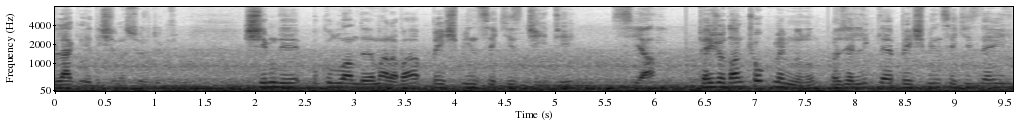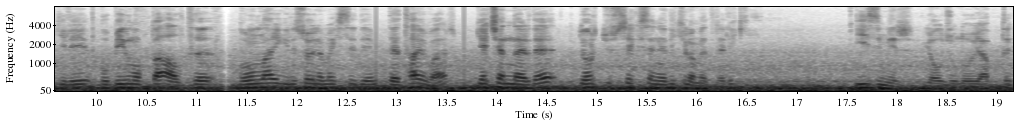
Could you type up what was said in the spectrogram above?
Black Edition'ı sürdük. Şimdi bu kullandığım araba 5008 GT siyah. Peugeot'dan çok memnunum. Özellikle 5008 ile ilgili bu 1.6 bununla ilgili söylemek istediğim detay var. Geçenlerde 487 kilometrelik İzmir yolculuğu yaptık.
